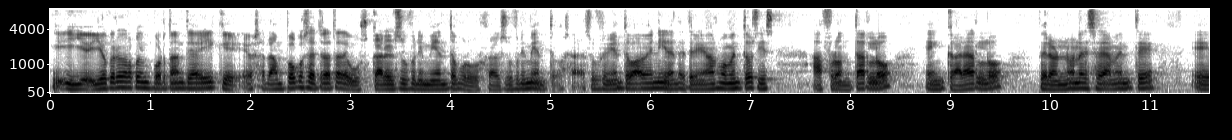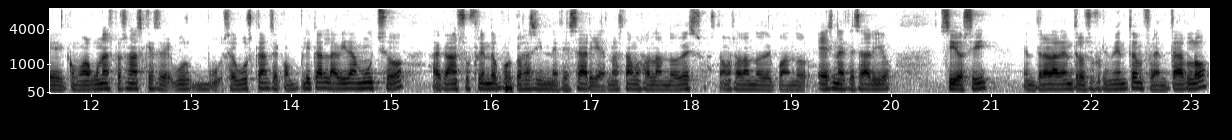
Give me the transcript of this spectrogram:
Y yo, creo algo importante ahí que, o sea, tampoco se trata de buscar el sufrimiento por buscar el sufrimiento. O sea, el sufrimiento va a venir en determinados momentos y es afrontarlo, encararlo, pero no necesariamente eh, como algunas personas que se, se, buscan, se complican la vida mucho, acaban sufriendo por cosas innecesarias. No estamos hablando de eso, estamos hablando de cuando es necesario, sí o sí, entrar adentro del sufrimiento, enfrentarlo,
